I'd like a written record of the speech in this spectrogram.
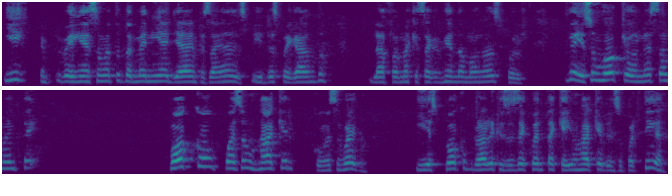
y en ese momento también ya empezaron a ir despegando la forma que está cogiendo Among Us por es un juego que honestamente poco puede ser un hacker con ese juego y es poco probable que usted se dé cuenta que hay un hacker en su partida.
